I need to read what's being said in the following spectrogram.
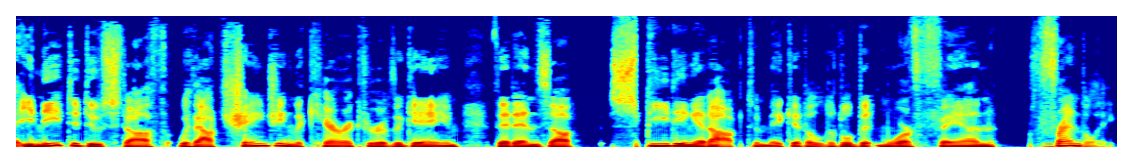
you need to do stuff without changing the character of the game that ends up speeding it up to make it a little bit more fan friendly.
